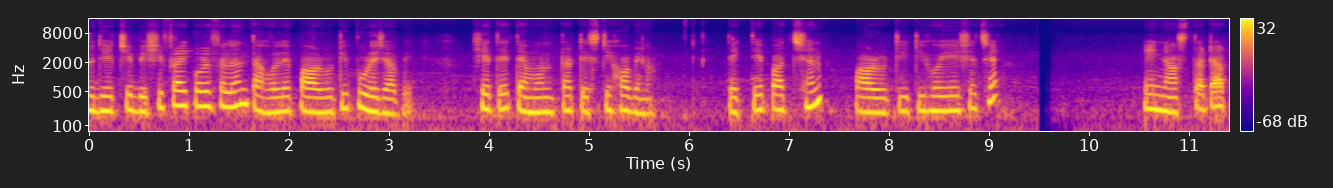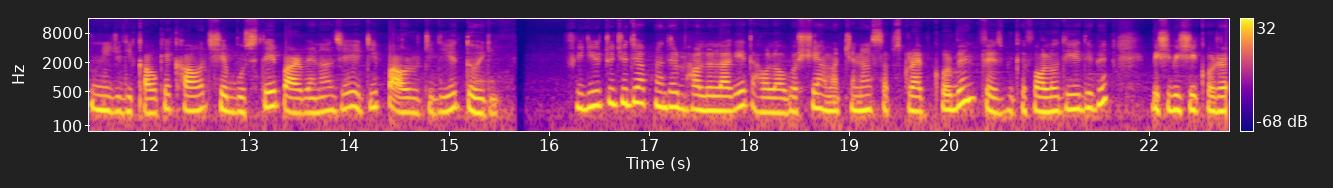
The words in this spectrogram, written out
যদি এর চেয়ে বেশি ফ্রাই করে ফেলেন, তাহলে পাউরুটি পুড়ে যাবে। খেতে তেমনটা টেস্টি হবে না। দেখতে পাচ্ছেন, পাউরুটিটি হয়ে এসেছে। এই নাস্তাটা আপনি যদি কাউকে খাওয়ান, সে বুঝতেই পারবে না যে এটি পাউরুটি দিয়ে তৈরি। ভিডিওটি যদি আপনাদের ভালো লাগে, তাহলে অবশ্যই আমার চ্যানেল সাবস্ক্রাইব করবেন ফেসবুকে ফলো দিয়ে দেবেন, বেশি বেশি করে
